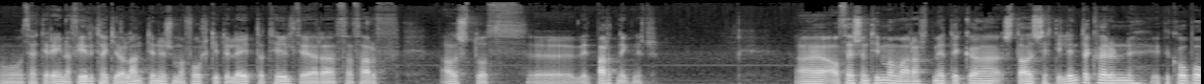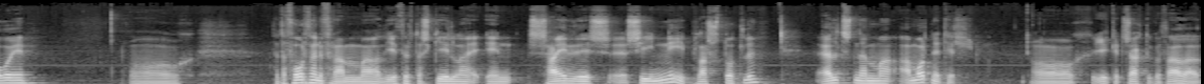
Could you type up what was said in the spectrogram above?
og þetta er eina fyrirtæki á landinu sem að fólk getur leita til þegar að það þarf aðstóð uh, við barnignir. Uh, á þessum tíma var Art Medica staðsett í Lindakverðinu upp í Kópavogi og þetta fór þannig fram að ég þurfti að skila inn sæðis síni í plastdollu eldsnemma að morni til. Og ég get sagt ykkur það að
